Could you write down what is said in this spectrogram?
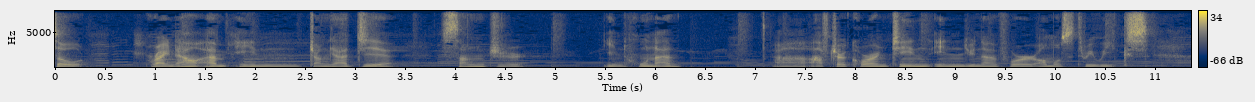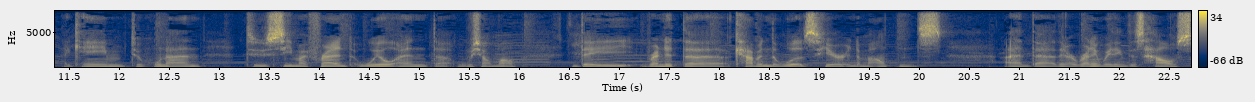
So right now I'm in Zhangjiajie, Sangzhi, in Hunan. Uh, after quarantine in Yunnan for almost three weeks, I came to Hunan to see my friend Will and uh, Wu Xiaomao. They rented the cabin in the woods here in the mountains, and uh, they are renovating this house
